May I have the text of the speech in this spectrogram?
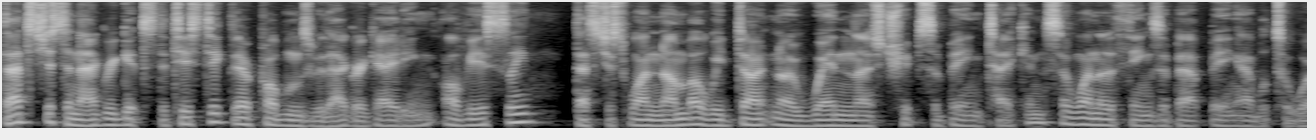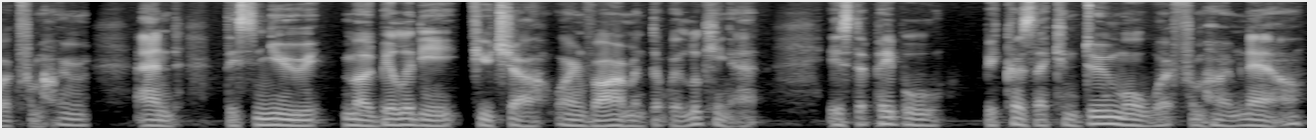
that's just an aggregate statistic. There are problems with aggregating, obviously that's just one number. We don't know when those trips are being taken. So, one of the things about being able to work from home and this new mobility future or environment that we're looking at is that people, because they can do more work from home now,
